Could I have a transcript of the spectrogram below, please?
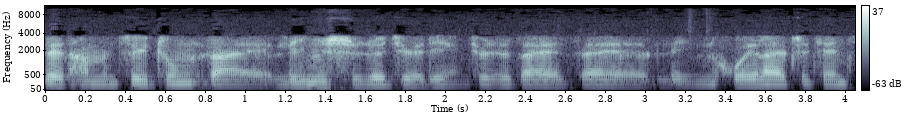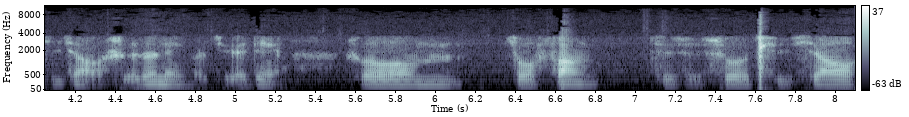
对他们最终在临时的决定，就是在在临回来之前几小时的那个决定说。”所放就是说取消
